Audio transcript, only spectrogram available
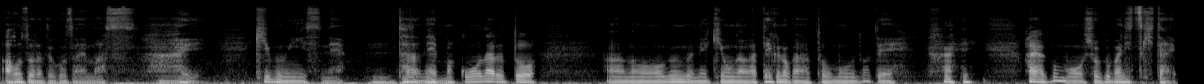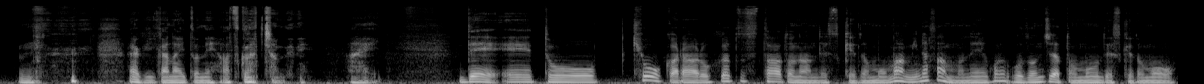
青空でございます。はい。気分いいですね。うん、ただね、まあ、こうなると、あのぐんぐんね、気温が上がっていくのかなと思うので、はい。早くもう職場に着きたい。うん。早く行かないとね、暑くなっちゃうんでね。はい。で、えっ、ー、と、今日から6月スタートなんですけども、まあ皆さんもね、これご存知だと思うんですけども、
